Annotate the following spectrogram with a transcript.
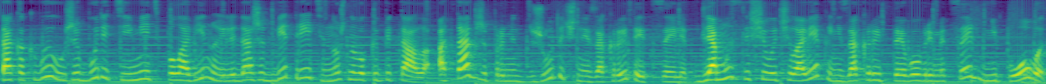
так как вы уже будете иметь половину или даже две трети нужного капитала, а также промежуточные закрытые цели. Для мыслящего человека незакрытая вовремя цель не повод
